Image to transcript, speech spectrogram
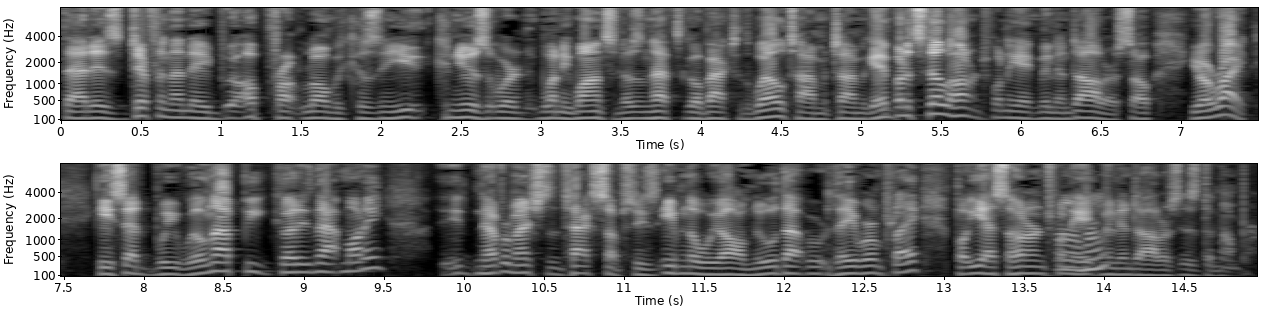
that is different than a upfront loan because he can use it when he wants and doesn't have to go back to the well time and time again, but it's still $128 million. So you're right. He said we will not be getting that money. He never mentioned the tax subsidies, even though we all knew that they were in play. But yes, 128 mm-hmm. million dollars is the number.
